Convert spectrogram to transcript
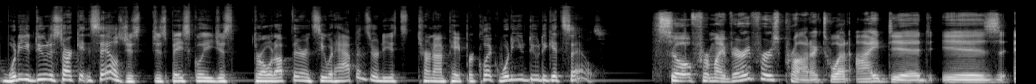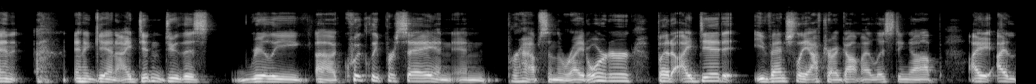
what do you do to start getting sales? Just just basically just throw it up there and see what happens, or do you turn on pay per click? What do you do to get sales? So for my very first product, what I did is, and and again, I didn't do this really uh, quickly per se, and and perhaps in the right order, but I did eventually after I got my listing up. I I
